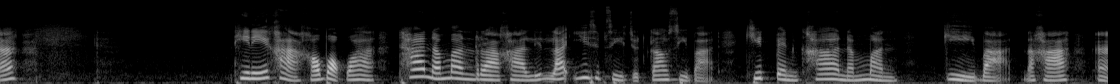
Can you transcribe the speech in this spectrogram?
นะ ทีนี้ค่ะเขาบอกว่า ถ้าน้ำมันราคาลิตรละ 24.94 บาท คิดเป็นค่าน้ำมันกี่บาทนะคะอะ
